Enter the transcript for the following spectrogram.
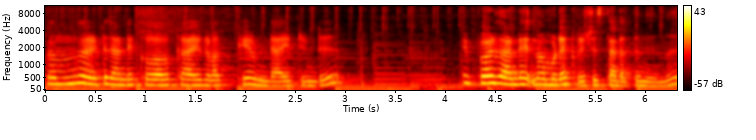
നന്നായിട്ട് തന്റെ കോവക്കായകളൊക്കെ ഉണ്ടായിട്ടുണ്ട്. ഇപ്പോൾ തന്റെ നമ്മുടെ കൃഷിസ്ഥലത്ത് നിന്ന്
